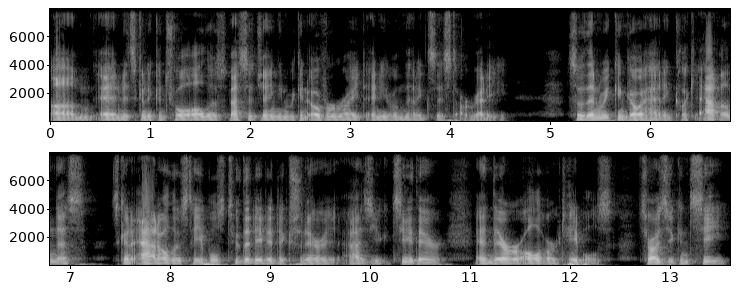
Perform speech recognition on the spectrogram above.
Um, and it's going to control all those messaging and we can overwrite any of them that exist already. So then we can go ahead and click add on this. It's going to add all those tables to the data dictionary as you can see there, and there are all of our tables. So as you can see,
